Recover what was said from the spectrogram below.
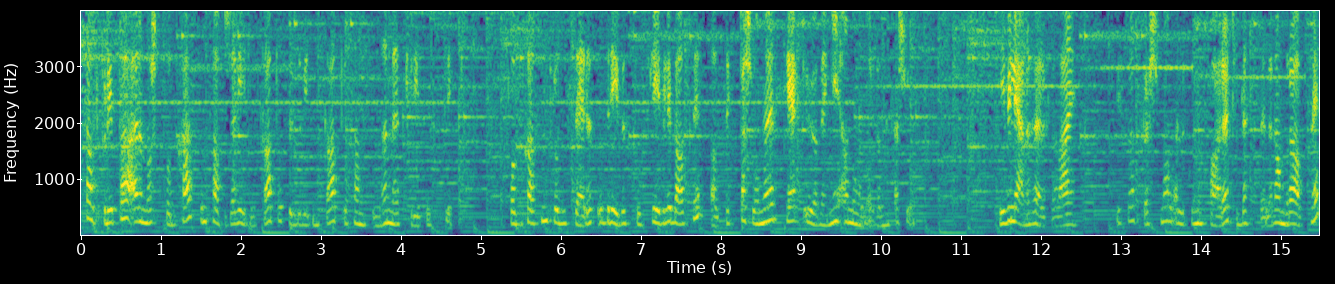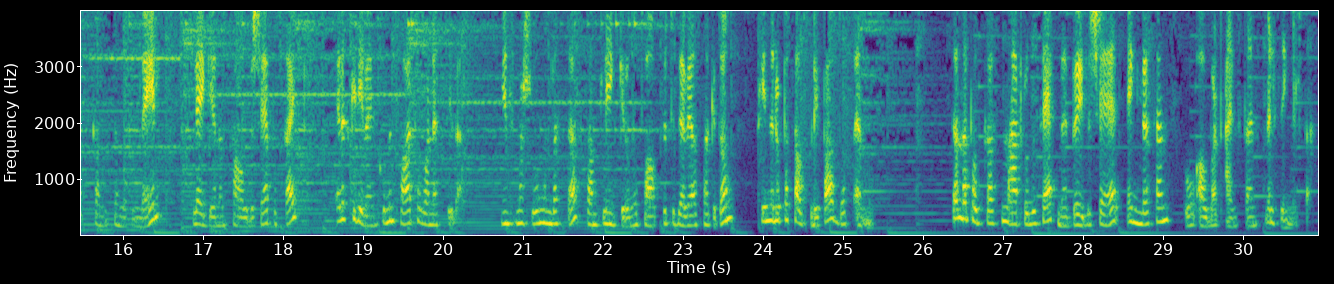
Saltklypa er en norsk podkast som tar for seg vitenskap og studievitenskap i samfunnet med et kritisk blikk. Podkasten produseres og drives på frivillig basis av seks personer, helt uavhengig av noen organisasjon. Vi vil gjerne høre fra deg. Hvis du har spørsmål eller kommentarer til dette eller andre avsnitt, kan du sende oss en mail, legge igjen en talebeskjed på Skype, eller skrive en kommentar på vår nettside. Informasjon om dette, samt linker og notater til det vi har snakket om, finner du på saltklypa.no. Denne podkasten er produsert med bøyde skjeer, englesens og Albert Einsteins velsignelse.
